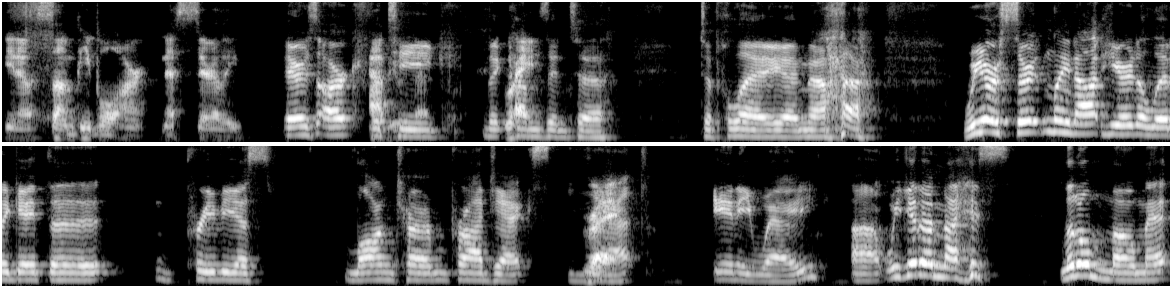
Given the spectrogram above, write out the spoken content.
you know some people aren't necessarily There's arc fatigue that Right. comes into to play, and uh, we are certainly not here to litigate the previous long-term projects Right. yet. Anyway, uh, we get a nice little moment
